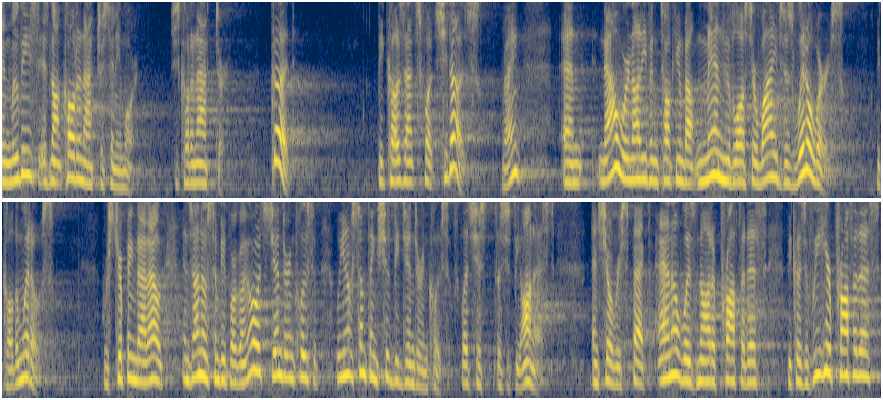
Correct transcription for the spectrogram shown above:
in movies is not called an actress anymore. She's called an actor. Good. Because that's what she does, right? And now we're not even talking about men who've lost their wives as widowers. We call them widows. We're stripping that out. And I know some people are going, oh, it's gender inclusive. Well, you know, something should be gender inclusive. Let's just, let's just be honest and show respect. Anna was not a prophetess because if we hear prophetess,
